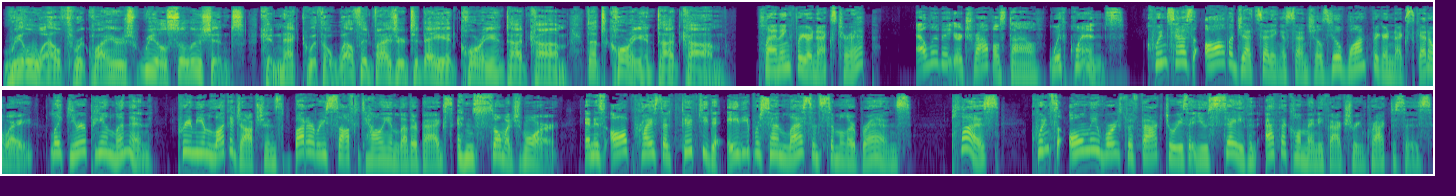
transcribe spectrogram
Real wealth requires real solutions. Connect with a wealth advisor today at Corient.com. That's Corient.com. Planning for your next trip? Elevate your travel style with Quince. Quince has all the jet setting essentials you'll want for your next getaway, like European linen, premium luggage options, buttery soft Italian leather bags, and so much more. And is all priced at 50 to 80% less than similar brands. Plus, Quince only works with factories that use safe and ethical manufacturing practices.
